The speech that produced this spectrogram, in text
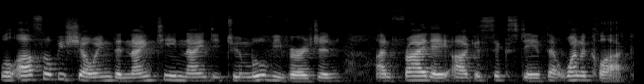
We'll also be showing the 1992 movie version on Friday, August 16th at 1 o'clock.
